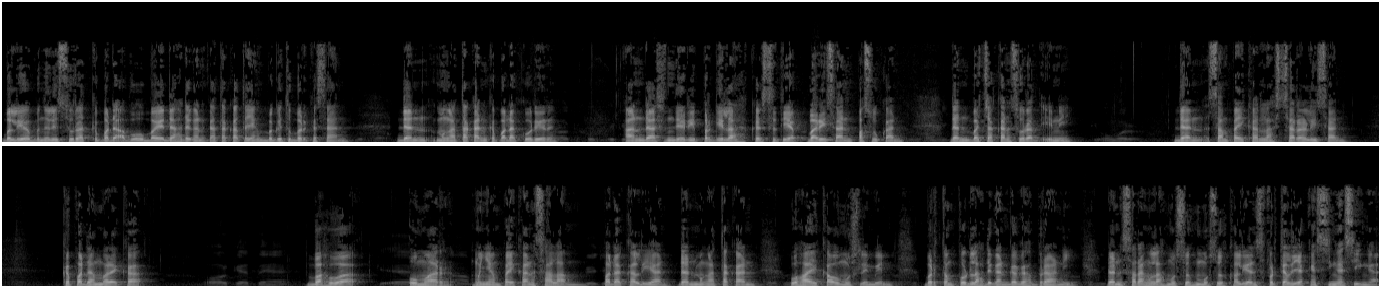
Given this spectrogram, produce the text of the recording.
beliau menulis surat kepada Abu Ubaidah dengan kata-kata yang begitu berkesan dan mengatakan kepada kurir, Anda sendiri pergilah ke setiap barisan pasukan dan bacakan surat ini dan sampaikanlah secara lisan kepada mereka bahwa Umar menyampaikan salam pada kalian dan mengatakan, Wahai kaum muslimin, bertempurlah dengan gagah berani dan seranglah musuh-musuh kalian seperti layaknya singa-singa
